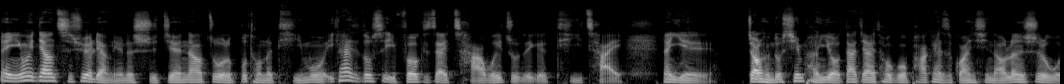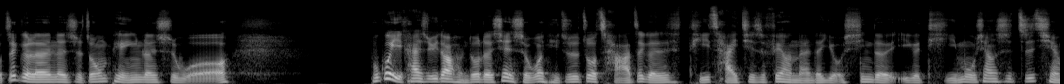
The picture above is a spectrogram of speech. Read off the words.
那因为这样持续了两年的时间，那做了不同的题目，一开始都是以 focus 在茶为主的一个题材。那也交了很多新朋友，大家透过 podcast 关系，然后认识了我这个人，认识中平，认识我。不过也开始遇到很多的现实问题，就是做茶这个题材其实非常难的，有新的一个题目，像是之前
